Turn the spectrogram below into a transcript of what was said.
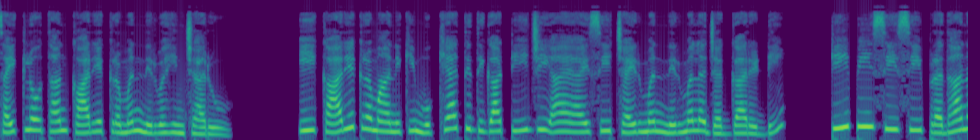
సైక్లోథాన్ కార్యక్రమం నిర్వహించారు. ఈ కార్యక్రమానికి ముఖ్యాతిథిగా TGIIC chairman Nirmala Jaggareddy TPCC ప్రధాన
